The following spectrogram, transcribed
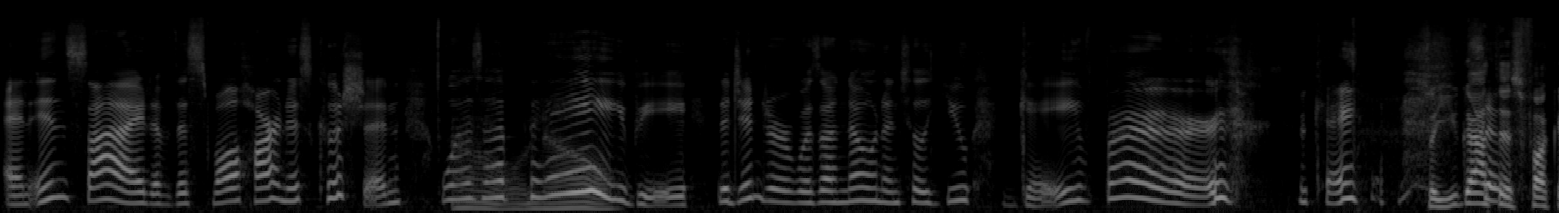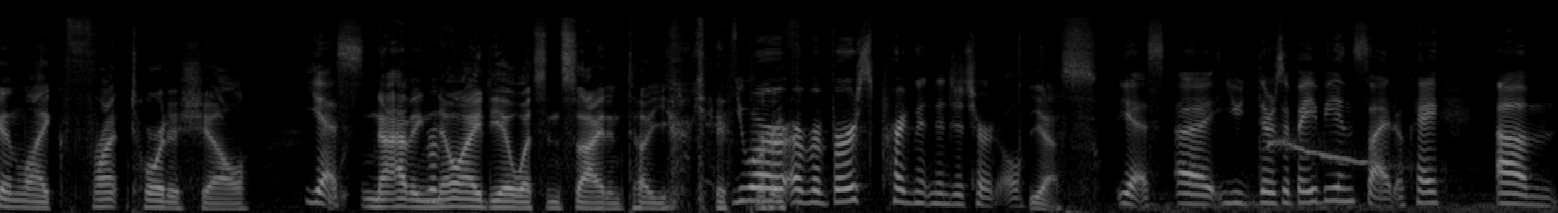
and inside of this small harness cushion was a Oh, no. baby the gender was unknown until you gave birth okay So you got So- this fucking like front tortoise shell, yes not having Re- no idea what's inside until you gave you birth. are a reverse pregnant ninja turtle yes. Yes. Uh you there's a baby inside, okay? Um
